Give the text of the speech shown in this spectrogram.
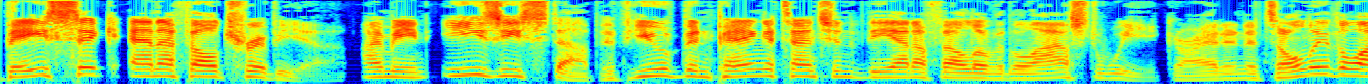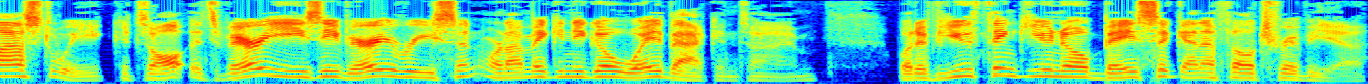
basic NFL trivia. I mean, easy stuff. If you have been paying attention to the NFL over the last week, all right, and it's only the last week, it's all it's very easy, very recent. We're not making you go way back in time. But if you think you know basic NFL trivia,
